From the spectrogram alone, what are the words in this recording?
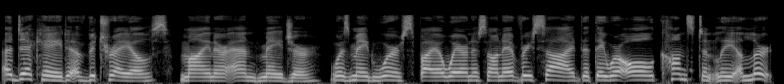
A decade of betrayals, minor and major, was made worse by awareness on every side that they were all constantly alert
